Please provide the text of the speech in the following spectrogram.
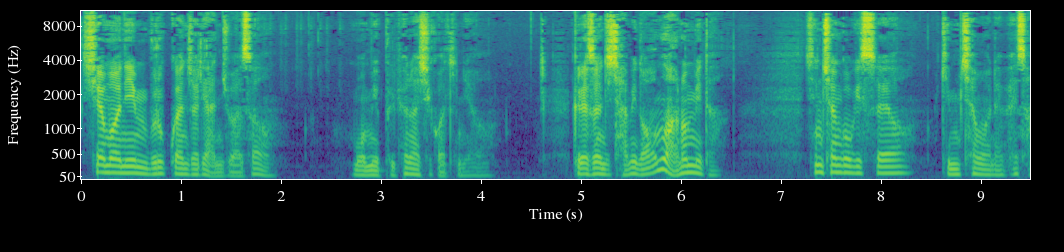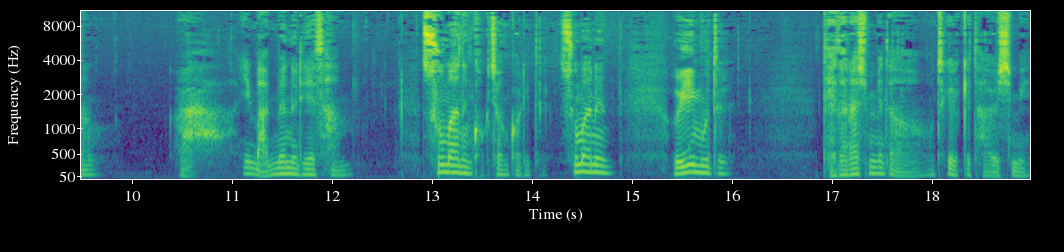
시어머님 무릎 관절이 안 좋아서 몸이 불편하시거든요. 그래서 이제 잠이 너무 안 옵니다. 신청곡 있어요. 김창원의 회상. 아, 이 맏며느리의 삶. 수많은 걱정거리들, 수많은 의무들. 대단하십니다. 어떻게 이렇게 다 열심히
